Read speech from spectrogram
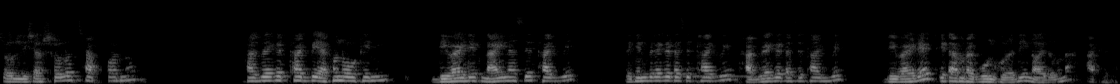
চল্লিশ আর ষোলো, ছাপ্পান্ন। ফার্স্ট ব্র্যাকেট থাকবে এখনও ওঠেনি। ডিভাইডেড নাইন আছে, থাকবে। সেকেন্ড ব্র্যাকেট আছে, থাকবে। থার্ড ব্র্যাকেট আছে, থাকবে। ডিভাইডেড এটা আমরা গুণ করে দিই, নয় দেবো না আঠেরো।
